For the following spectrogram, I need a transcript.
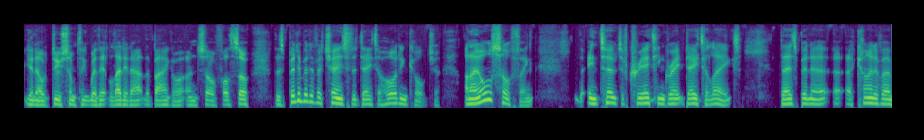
you know, do something with it, let it out the bag, or and so forth. So there's been a bit of a change to the data hoarding culture, and I also think that in terms of creating great data lakes, there's been a, a, a kind of a,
